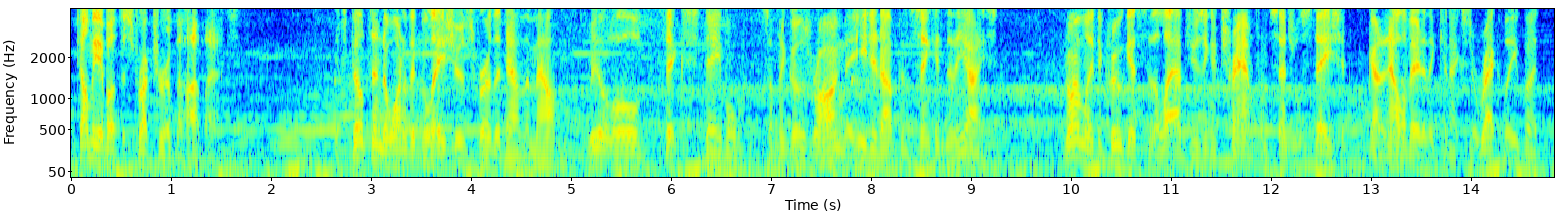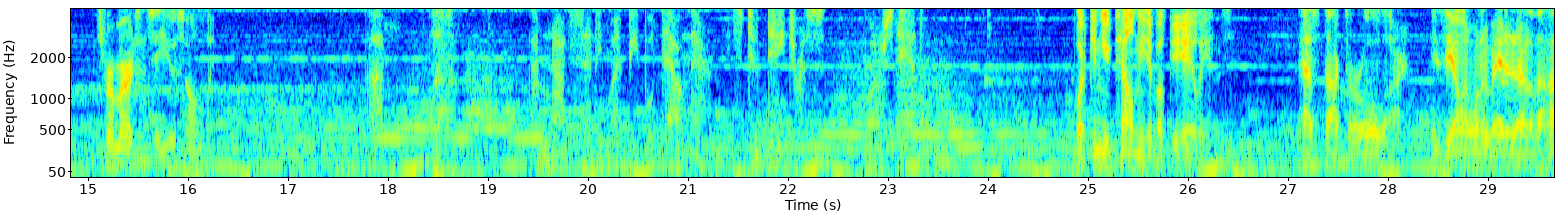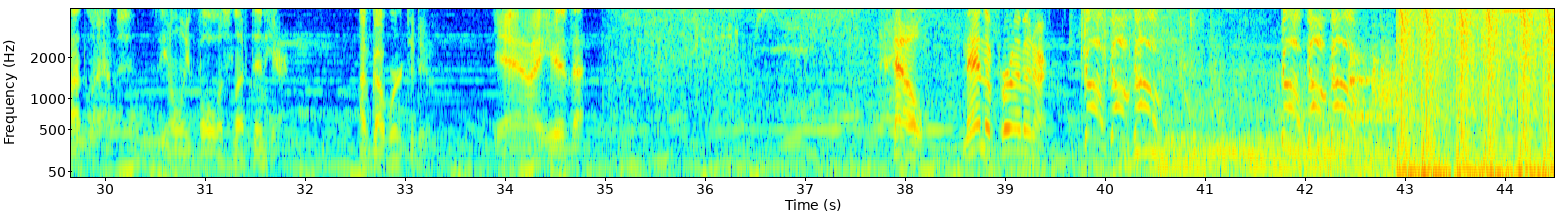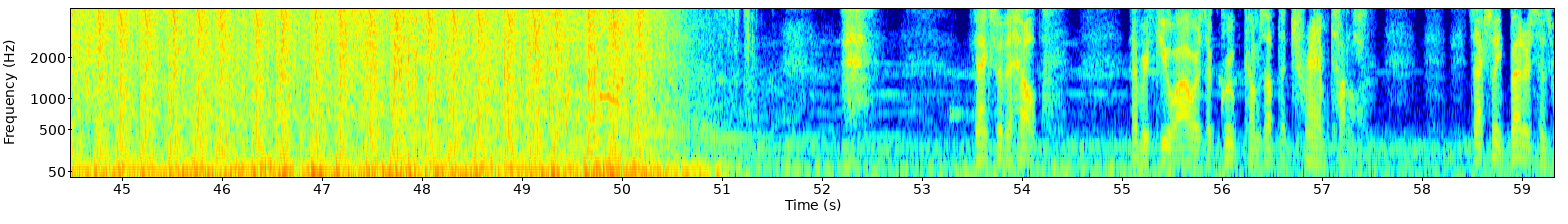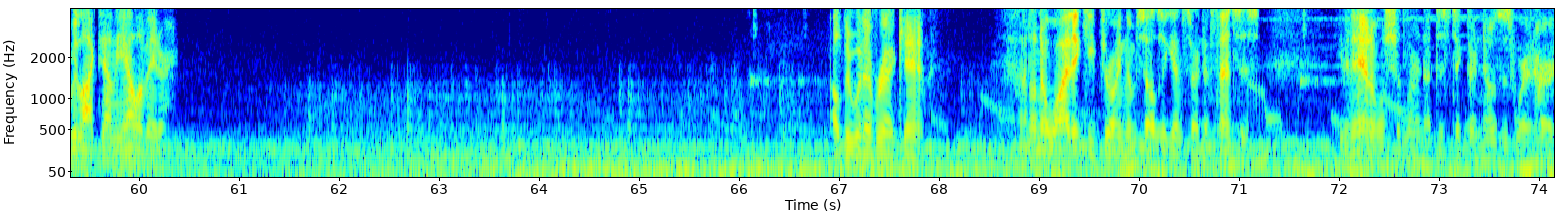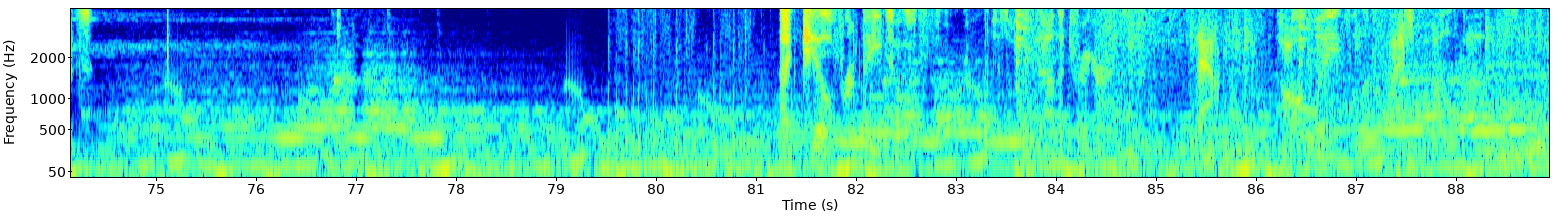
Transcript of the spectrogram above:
Tell me about the structure of the hot labs. It's built into one of the glaciers further down the mountain. Real old, thick, stable one. Something goes wrong, they heat it up and sink it into the ice. Normally, the crew gets to the labs using a tram from Central Station. Got an elevator that connects directly, but it's for emergency use only. Uh, listen. I'm not sending my people down there. It's too dangerous. You understand? What can you tell me about the aliens? Ask Dr. Olar. He's the only one who made it out of the hot labs. He's the only Volus left in here. I've got work to do. Yeah, I hear that. Hell! Man the perimeter! Go, go, go! Go, go, go! Hold the line! Thanks for the help. Every few hours, a group comes up the tram tunnel. It's actually better since we locked down the elevator. I'll do whatever I can. I don't know why they keep throwing themselves against our defenses. Even animals should learn not to stick their noses where it hurts. I'd kill for a P-204. Just hold down the trigger and zap. Hallway full of flash-boiled bugs.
